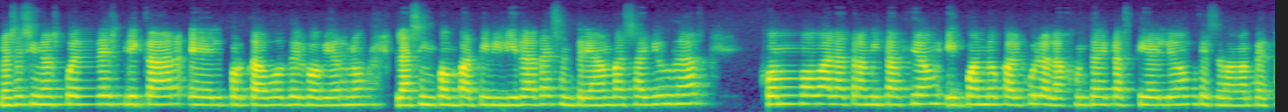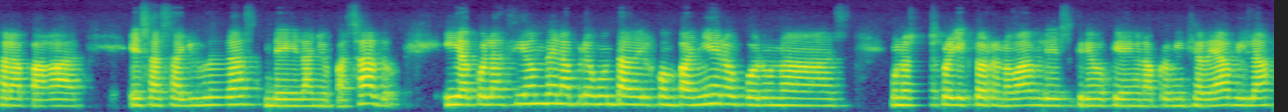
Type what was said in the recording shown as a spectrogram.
No sé si nos puede explicar el portavoz del Gobierno las incompatibilidades entre ambas ayudas, cómo va la tramitación y cuándo calcula la Junta de Castilla y León que se van a empezar a pagar esas ayudas del año pasado. Y a colación de la pregunta del compañero por unas unos proyectos renovables, creo que en la provincia de Ávila.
